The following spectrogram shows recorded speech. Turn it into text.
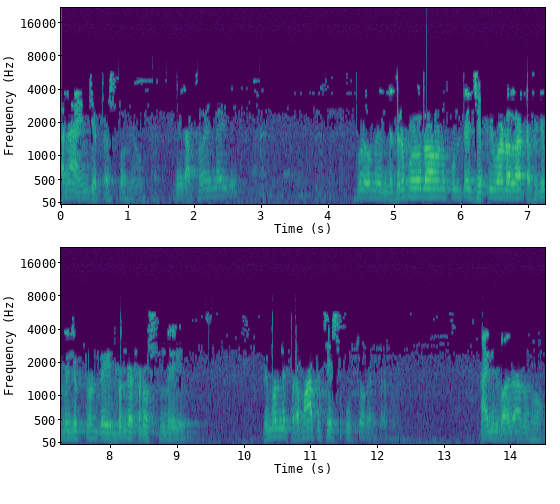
అని ఆయన చెప్పేస్తూనే ఉంటాడు. మీకు అర్థమైందా ఇది? ఇప్పుడు మీరు నిద్రపోదాం అనుకుంటే చెప్పేవాడు అలా కథ కింద చెప్తుంటే ఇబ్బంది ఎక్కడ వస్తుంది మిమ్మల్ని ప్రమాత చేసి కూర్చోబెడతాడు. నాకు ఇది బాగా అనుభవం.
